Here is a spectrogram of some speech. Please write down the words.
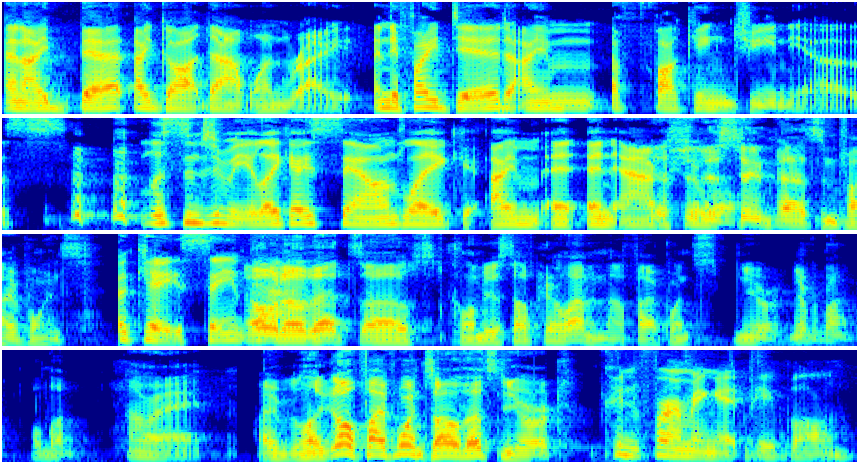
And I bet I got that one right. And if I did, I'm a fucking genius. Listen to me, like I sound like I'm a- an Yes, actual. it is St. Pat's in five points. okay, St. Oh no, that's uh, Columbia, South Carolina, not five points. New York. Never mind. Hold on. All right, I'm like, oh, five points. Oh, that's New York. confirming it, people.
